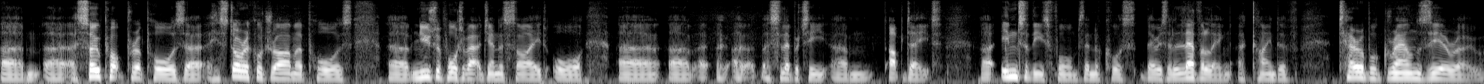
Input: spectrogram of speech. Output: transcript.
um, uh, a soap opera, pause a historical drama, pause a news report about a genocide, or uh, uh, a, a, a, celebrity um, update uh, into these forms, then of course there is a leveling, a kind of terrible ground zero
